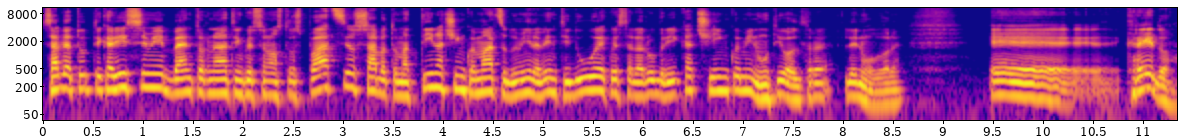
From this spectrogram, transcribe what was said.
Salve a tutti carissimi, bentornati in questo nostro spazio. Sabato mattina 5 marzo 2022, questa è la rubrica 5 minuti oltre le nuvole. E credo,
